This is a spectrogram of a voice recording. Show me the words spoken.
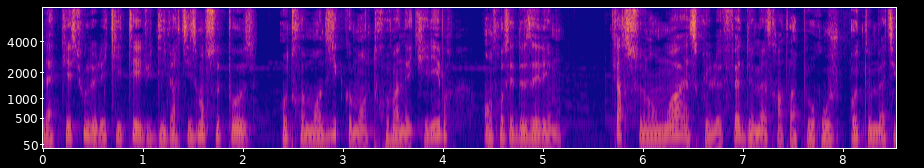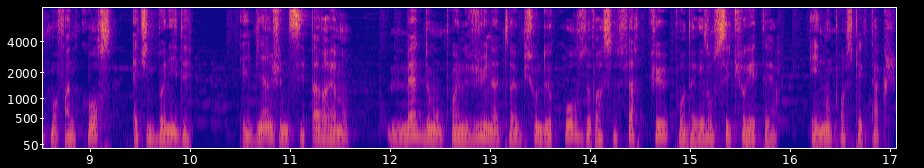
La question de l'équité et du divertissement se pose, autrement dit comment trouver un équilibre entre ces deux éléments? Car selon moi, est-ce que le fait de mettre un drapeau rouge automatiquement fin de course est une bonne idée? Eh bien, je ne sais pas vraiment. Mais de mon point de vue, une interruption de course devrait se faire que pour des raisons sécuritaires, et non pour le spectacle.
